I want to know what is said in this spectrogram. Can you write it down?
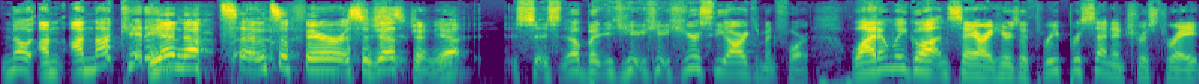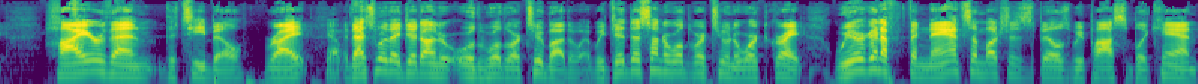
no, I'm, I'm not kidding. Yeah, no, it's a, it's a fair suggestion. Yeah. So, no, but here's the argument for it. Why don't we go out and say, all right, here's a 3% interest rate, higher than the T bill, right? Yep. That's what they did under World War II, by the way. We did this under World War II and it worked great. We are going to finance as much of this bill as we possibly can.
